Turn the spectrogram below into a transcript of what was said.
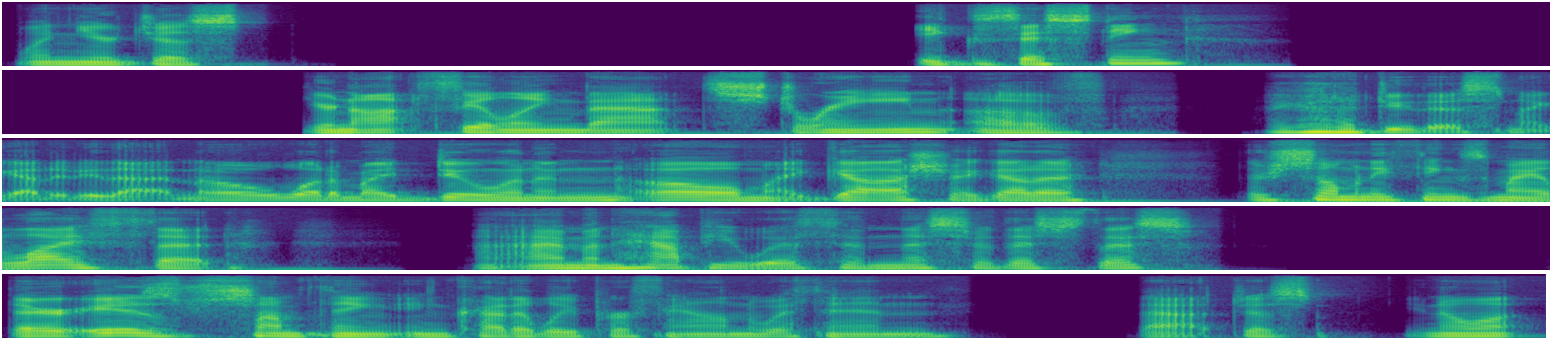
when you're just existing, you're not feeling that strain of, I gotta do this and I gotta do that. And oh, what am I doing? And oh my gosh, I gotta, there's so many things in my life that I'm unhappy with, and this or this, this. There is something incredibly profound within that. Just, you know what?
